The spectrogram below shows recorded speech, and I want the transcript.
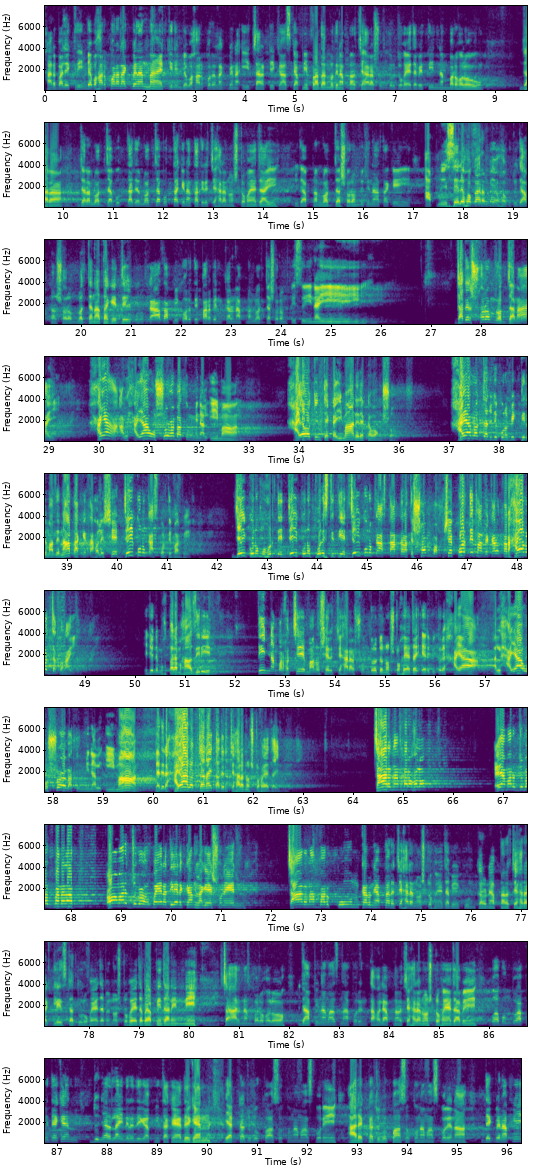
হারবালে ক্রিম ব্যবহার করা লাগবে না নাইট ক্রিম ব্যবহার করা লাগবে না। এই চারটি কাজকে আপনি প্রাধান্য দিন, আপনার চেহারা সৌন্দর্য হয়ে যাবে। তিন নাম্বার হলো যারা যারা লজ্জাবোধ, যাদের লজ্জাবোধ থাকে না, তাদের চেহারা নষ্ট হয়ে যায়। যদি আপনার লজ্জা সরম যদি না থাকে, আপনি ছেলে হোক আর মেয়ে হোক, যদি আপনার সরম লজ্জা না থাকে, যে কোনো কাজ আপনি করতে পারবেন, কারণ আপনার লজ্জা সরম কিছুই নাই। যাদের সরম লজ্জা নাই, হায়া, আল হায়া ও শোবাতুম মিনাল ইমান হায়াও কিন্তু একটা ইমানের একটা অংশ। হায়া লজ্জা যদি কোনো ব্যক্তির মাঝে না থাকে, তাহলে সে যেই কোনো কাজ করতে পারবে। যেই কোনো মুহূর্তে, যেই কোনো পরিস্থিতি যেই কোনো কাজ তার দ্বারাতে সম্ভব সে করতে পারবে, কারণ তার হায়া লজ্জা তো নাই। এই জন্য মুহতারাম হাজিরিন, তিন নাম্বার হচ্ছে মানুষের চেহারার সৌন্দর্য নষ্ট হয়ে যায়, এর ভিতরে হায়া, আল হায়া ও শোবাতুম মিনাল ইমান যাদের হায়া লজ্জা নাই, তাদের চেহারা নষ্ট হয়ে যায়। চার নাম্বার হলো এ আমার যুবক বানারা আমার যুবক বাইরা দিলের কান লাগে শুনেন। চার নাম্বার, কোন কারণে আপনার চেহারা নষ্ট হয়ে যাবে? কোন কারণে আপনার চেহারা গ্লেজটা দূর হয়ে যাবে, নষ্ট হয়ে যাবে আপনি জানেননি? চার নাম্বার হলো, যদি আপনি নামাজ না পড়েন, তাহলে আপনার চেহারা নষ্ট হয়ে যাবে। ও বন্ধু, আপনি দেখেন, দুনিয়ার লাইনের দিকে আপনি তাকে দেখেন, একটা যুবক পাঁচ অক্ট নামাজ পড়ে, আর একটা যুবক পাঁচ অক্ট নামাজ পড়ে না। দেখবেন আপনি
